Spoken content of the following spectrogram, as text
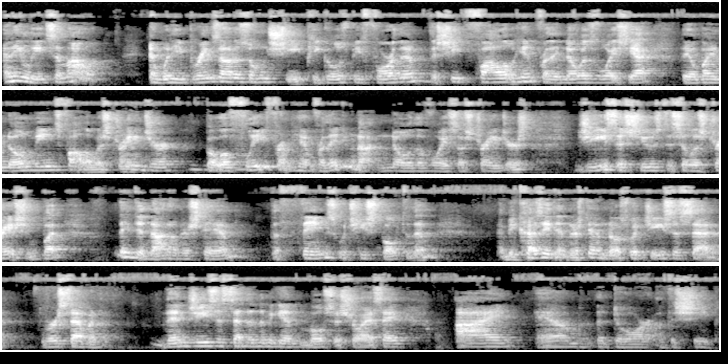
and he leads them out. And when he brings out his own sheep, he goes before them. The sheep follow him, for they know his voice yet. They will by no means follow a stranger, but will flee from him, for they do not know the voice of strangers. Jesus used this illustration, but they did not understand the things which he spoke to them. And because they didn't understand, notice what Jesus said. Verse 7 then Jesus said to them again, Most assuredly I say, I am the door of the sheep.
